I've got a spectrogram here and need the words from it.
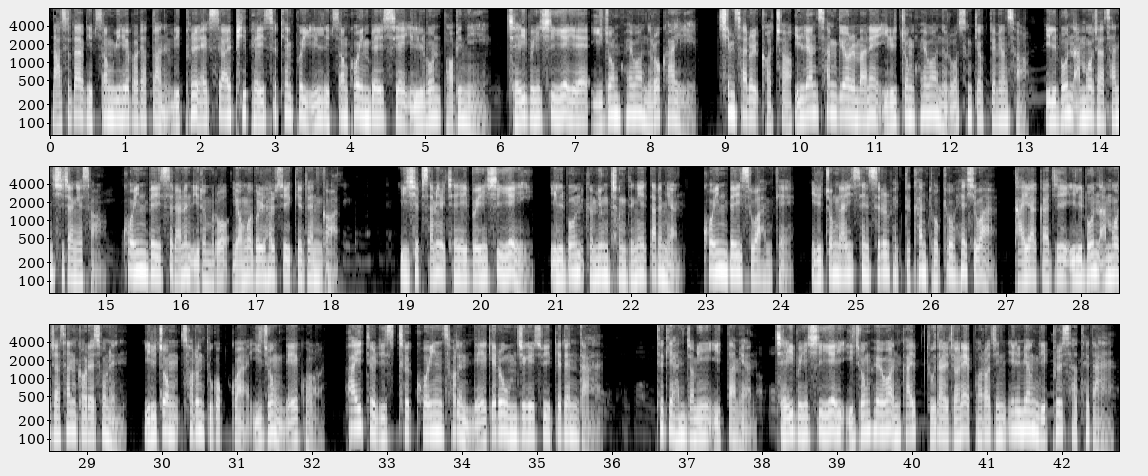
나스닥 입성 위해 버렸던 리플 XRP 베이스 캠프 1 입성 코인베이스의 일본 법인이 JVCA의 이종 회원으로 가입. 심사를 거쳐 1년 3개월 만에 일종 회원으로 승격되면서 일본 암호자산 시장에서 코인베이스라는 이름으로 영업을 할 수 있게 된 것. 23일 JVCA, 일본 금융청 등에 따르면 코인베이스와 함께 일종 라이센스를 획득한 도쿄 해시와 가야까지 일본 암호자산 거래소는 일종 32곳과 이종 4곳, 화이트 리스트 코인 34개로 움직일 수 있게 된다. 특이한 점이 있다면 JVCA 이종 회원 가입 두 달 전에 벌어진 일명 리플 사태다.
